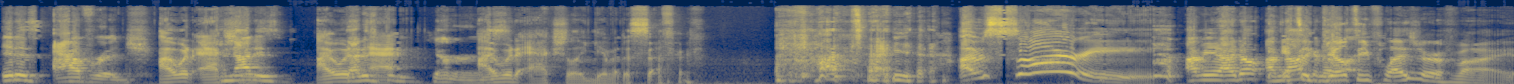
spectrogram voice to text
It is average. I would actually. And that is I would. that is being generous. I would actually give it a seven. God dang it! I'm sorry. I mean, I don't. I'm it's not a guilty pleasure of mine.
